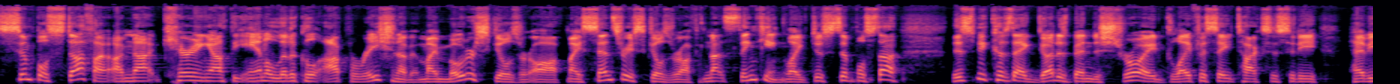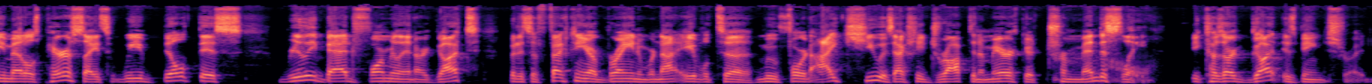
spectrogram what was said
simple stuff. I, I'm not carrying out the analytical operation of it. My motor skills are off. My sensory skills are off. I'm not thinking. Like just simple stuff. This is because that gut has been destroyed. Glyphosate toxicity, heavy metals, parasites. We've built this really bad formula in our gut, but it's affecting our brain, and we're not able to move forward. IQ has actually dropped in America tremendously because our gut is being destroyed.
